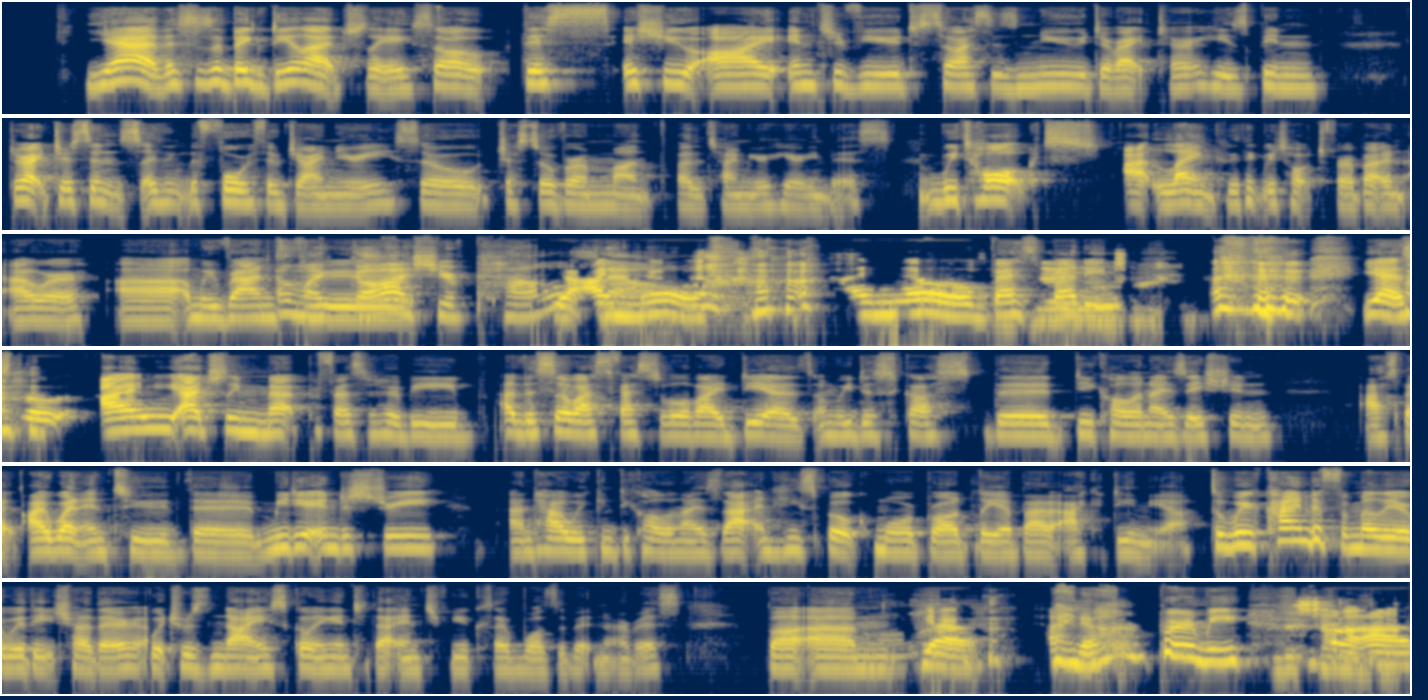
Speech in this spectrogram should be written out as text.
Yeah, this is a big deal actually. So this issue I interviewed SOAS's new director. He's been director since I think the 4th of January, so just over a month by the time you're hearing this. We talked at length. We think we talked for about an hour, uh, and we ran. Oh through... my gosh, you're pals! Yeah, I know. I know, best buddies. yeah, so I actually met Professor Habib at the SOAS Festival of Ideas, and we discussed the decolonization aspect. I went into the media industry and how we can decolonize that. And he spoke more broadly about academia. So we're kind of familiar with each other, which was nice going into that interview because I was a bit nervous. But um, yeah, I know, poor me. This But, time,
